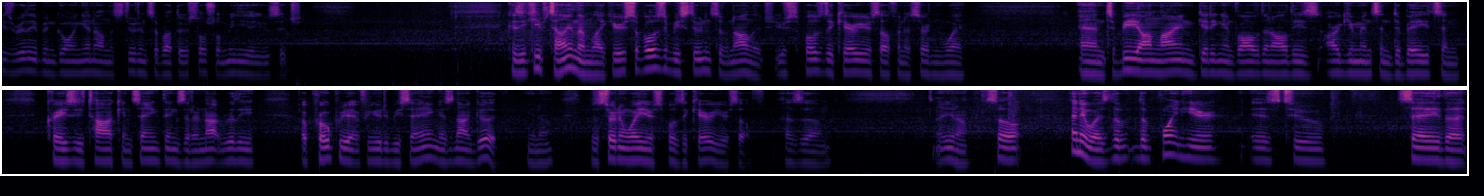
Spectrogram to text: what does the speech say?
he's really been going in on the students about their social media usage. because he keeps telling them like you're supposed to be students of knowledge. You're supposed to carry yourself in a certain way. And to be online getting involved in all these arguments and debates and crazy talk and saying things that are not really appropriate for you to be saying is not good you know? There's a certain way you're supposed to carry yourself as um you know? So anyways the the point here is to say that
